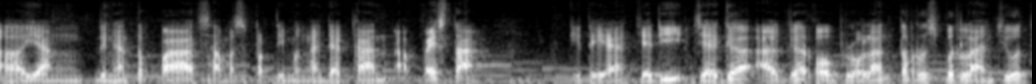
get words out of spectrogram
uh, yang dengan tepat sama seperti mengadakan uh, pesta gitu ya. Jadi jaga agar obrolan terus berlanjut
